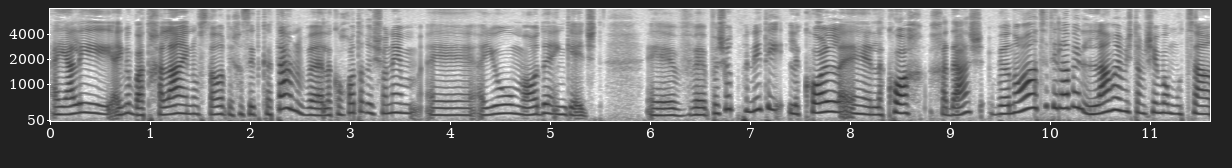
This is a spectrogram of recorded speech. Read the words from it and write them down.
היה לי, היינו בהתחלה, היינו סטארט-אפ יחסית קטן, והלקוחות הראשונים היו מאוד engaged. אה, ופשוט פניתי לכל אה, לקוח חדש, ונורא רציתי להבין למה הם משתמשים במוצר,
